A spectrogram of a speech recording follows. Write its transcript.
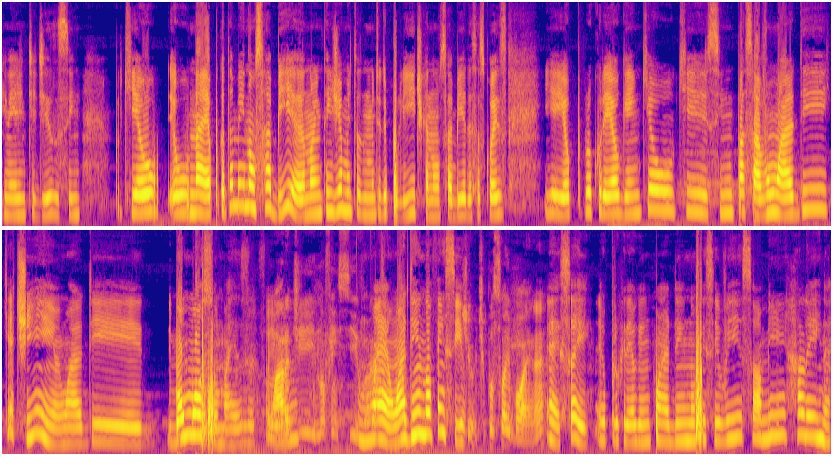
que nem a gente diz assim, porque eu, eu na época também não sabia, eu não entendia muito, muito de política, não sabia dessas coisas. E aí eu procurei alguém que eu que sim passava um ar de quietinho, um ar de, de bom moço, mas foi um ar de inofensivo. Um, né? É, um ar de inofensivo. Tipo, tipo soy boy, né? É, isso aí. Eu procurei alguém com ar de inofensivo e só me ralei, né?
